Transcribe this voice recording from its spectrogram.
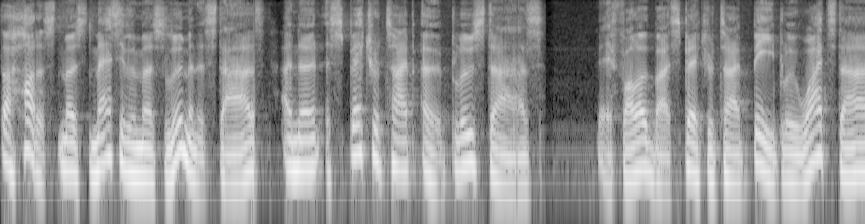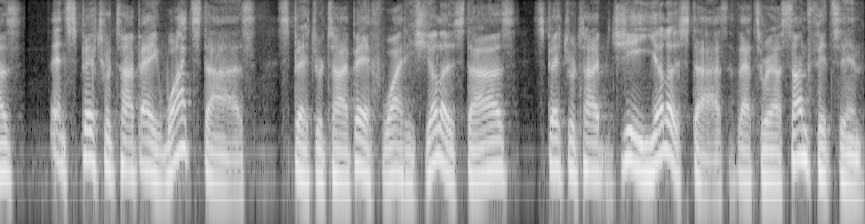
The hottest, most massive, and most luminous stars are known as spectral type O blue stars. They're followed by spectral type B blue white stars, then spectral type A white stars, spectral type F whitish yellow stars, spectral type G yellow stars, that's where our sun fits in,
